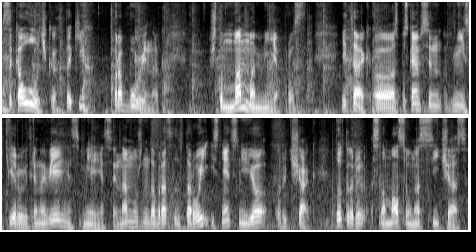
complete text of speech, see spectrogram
закоулочках, таких пробоинах, что мамма мия просто. Итак, э, спускаемся вниз первой ветряной мельницы, мельницы. Нам нужно добраться до второй и снять с нее рычаг. Тот, который сломался у нас сейчас.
